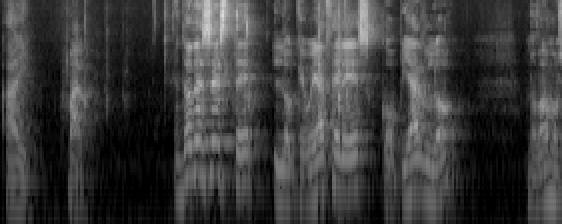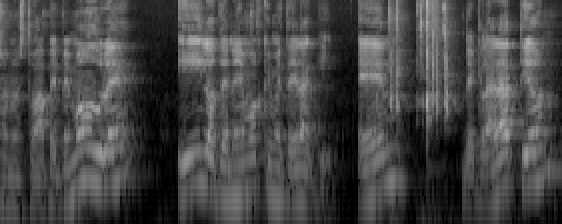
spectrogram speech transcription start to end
Ahí, vale. Entonces este, lo que voy a hacer es copiarlo. Nos vamos a nuestro app módule y lo tenemos que meter aquí, en declaration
